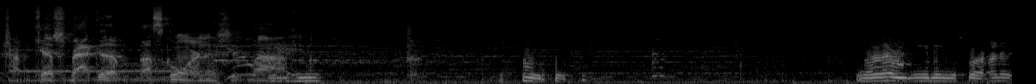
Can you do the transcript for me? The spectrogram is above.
They're trying to catch back up by scoring and shit. Nah. Whenever you can score 100. Ooh,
